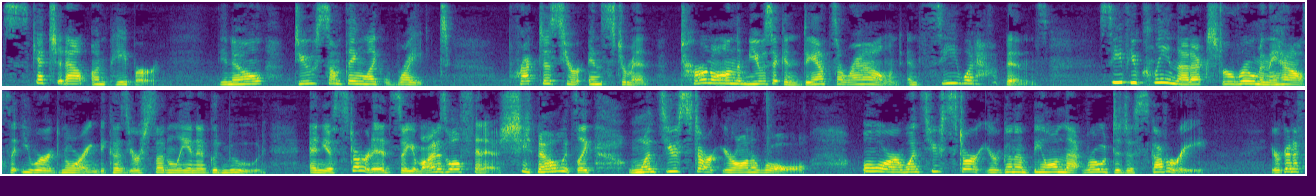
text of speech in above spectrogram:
sketch it out on paper, you know, do something like write, practice your instrument, turn on the music and dance around and see what happens. See if you clean that extra room in the house that you were ignoring because you're suddenly in a good mood. And you started, so you might as well finish. You know, it's like once you start, you're on a roll. Or once you start, you're going to be on that road to discovery. You're going to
